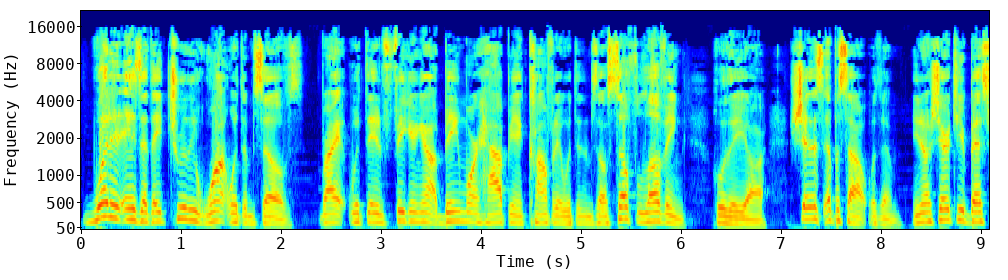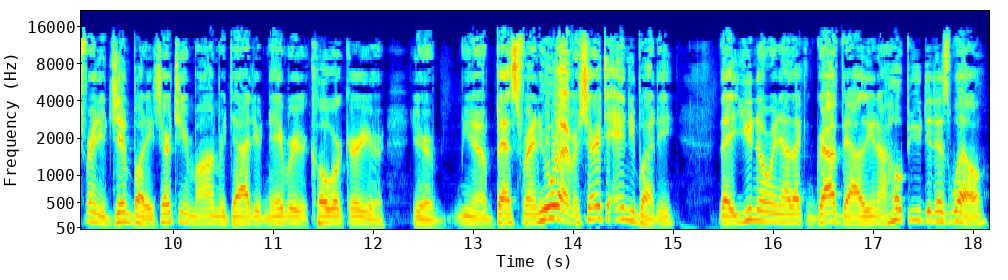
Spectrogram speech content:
what it is that they truly want with themselves, right? Within figuring out being more happy and confident within themselves, self-loving who they are. Share this episode with them. You know, share it to your best friend, your gym buddy. Share it to your mom, your dad, your neighbor, your coworker, your your you know best friend, whoever. Share it to anybody that you know right now that can grab value. And I hope you did as well.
